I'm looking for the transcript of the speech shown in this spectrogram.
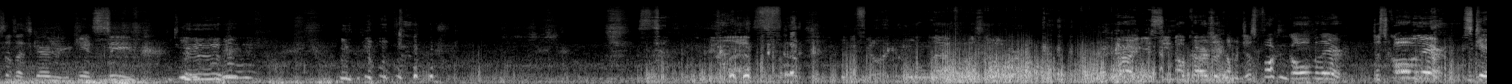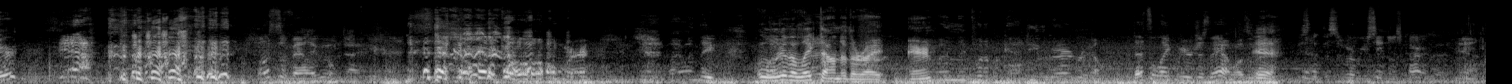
stuff that scares you. You can't see. I feel like a little laugh was over. All right, you see no cars are coming. Just fucking go over there. Just go over there. Scared? Yeah. What's the valley? We won't die here. I want to go over. Why wouldn't they? Oh, look at the lake down to the right, Aaron. Why wouldn't they put up a goddamn guardrail? That's the lake we were just at, wasn't it? Yeah. This is where we've seen those cars. Yeah.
